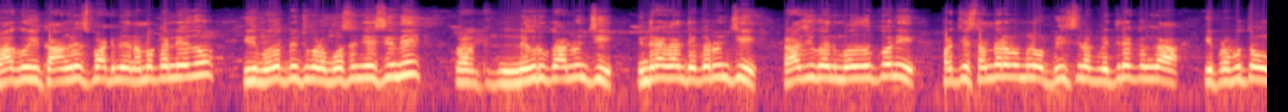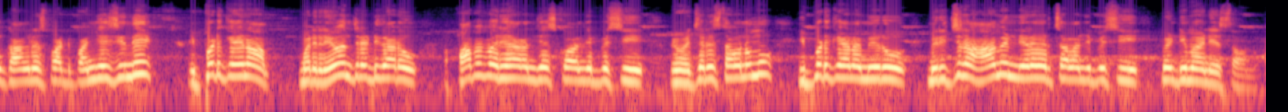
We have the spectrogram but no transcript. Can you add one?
మాకు ఈ కాంగ్రెస్ పార్టీ మీద నమ్మకం లేదు. ఇది మొదటి నుంచి కూడా మోసం చేసింది. నెహ్రూ కాడ నుంచి ఇందిరాగాంధీ దగ్గర నుంచి రాజీవ్ గాంధీ మొదలుకొని ప్రతి సందర్భంలో బీసీలకు వ్యతిరేకంగా ఈ ప్రభుత్వం కాంగ్రెస్ పార్టీ పనిచేసింది. ఇప్పటికైనా మరి రేవంత్ రెడ్డి గారు పాప పరిహారం చేసుకోవాలని చెప్పేసి మేము హెచ్చరిస్తా ఉన్నాము. ఇప్పటికైనా మీరు మీరు ఇచ్చిన హామీని నెరవేర్చాలని చెప్పేసి మేము డిమాండ్ చేస్తా ఉన్నాం.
